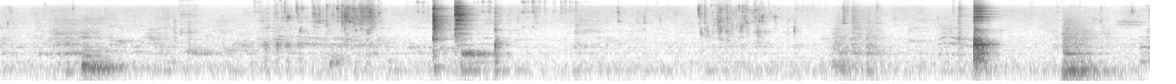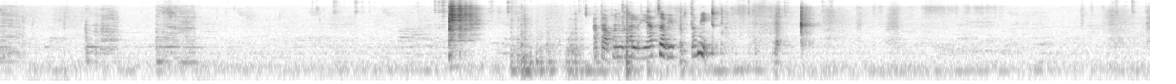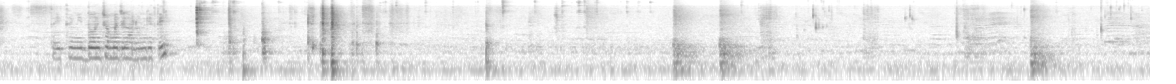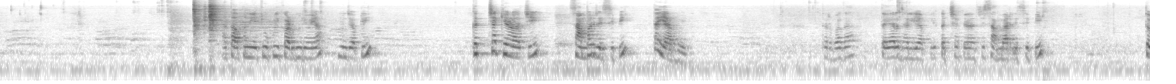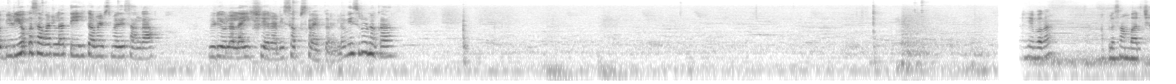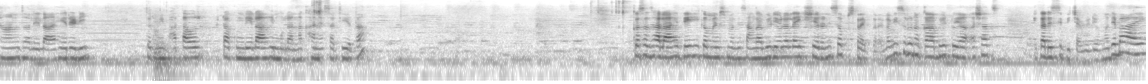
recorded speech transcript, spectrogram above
आता आपण घालूया चवीपुरतं मीठ मी दोन चम्मच घालून घेते. आता आपण याची उकळी काढून घेऊया म्हणजे आपली कच्च्या केळाची सांबार रेसिपी तयार होईल. तर बघा तयार झाली आपली कच्च्या केळाची सांबार रेसिपी तर व्हिडिओ कसा वाटला तेही कमेंट्समध्ये सांगा. व्हिडिओला लाईक शेअर आणि सबस्क्राईब करायला विसरू नका. हे बघा आपलं सांबार छान झालेला आहे रेडी तर मी भातावर टाकून दिला आहे मुलांना खाण्यासाठी आता. कसं झालं आहे तेही कमेंट्समध्ये सांगा. व्हिडिओला लाईक शेअर आणि सबस्क्राईब करायला विसरू नका. भेटूया अशाच एका रेसिपीच्या व्हिडिओमध्ये बाय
